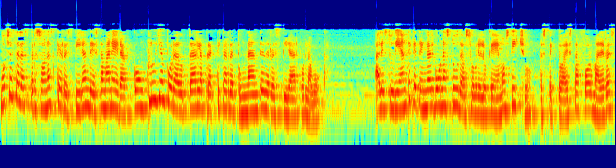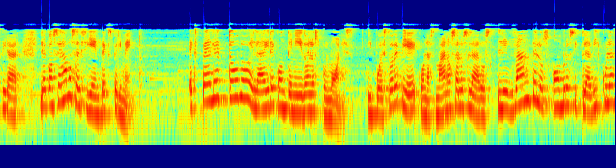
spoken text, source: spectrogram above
Muchas de las personas que respiran de esta manera concluyen por adoptar la práctica repugnante de respirar por la boca. Al estudiante que tenga algunas dudas sobre lo que hemos dicho respecto a esta forma de respirar, le aconsejamos el siguiente experimento. Expele todo el aire contenido en los pulmones y puesto de pie, con las manos a los lados, levante los hombros y clavículas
